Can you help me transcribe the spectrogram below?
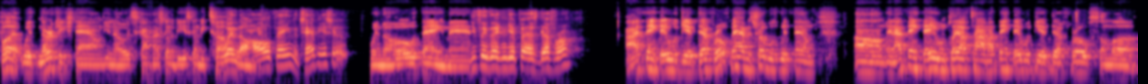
but with Nurkic down, you know, it's kind of it's gonna be it's gonna be tough. Win the 'em. whole thing, the championship. win the whole thing, man. You think they can get past Death Row? I think they would give Death Row been having troubles with them. Um, and I think they when playoff time, I think they would give Death Row some uh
